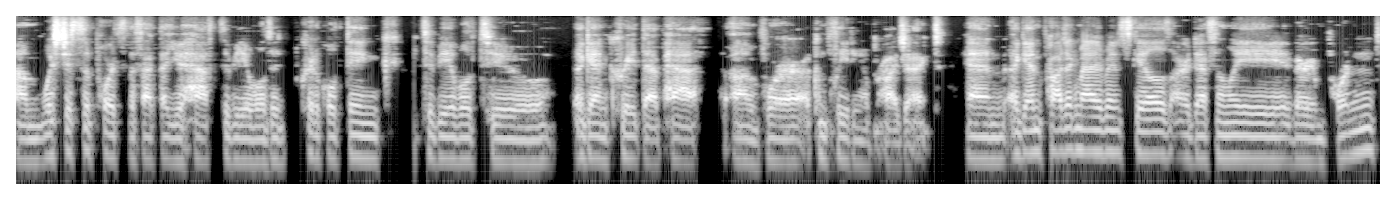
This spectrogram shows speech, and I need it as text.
um, which just supports the fact that you have to be able to critical think to be able to, again, create that path um, for completing a project. And again, project management skills are definitely very important.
